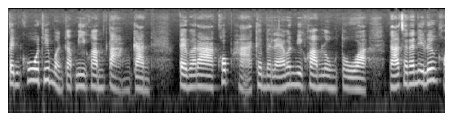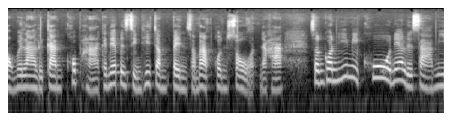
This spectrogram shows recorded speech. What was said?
เป็นคู่ที่เหมือนกับมีความต่างกัน แต่เวลาคบหากันไปแล้วมันมีความลงตัวนะฉะนั้นในเรื่องของเวลาหรือการคบหากันเนี่ยเป็นสิ่งที่จำเป็นสำหรับคนโสดนะคะ ส่วนคนที่มีคู่เนี่ยหรือสามี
